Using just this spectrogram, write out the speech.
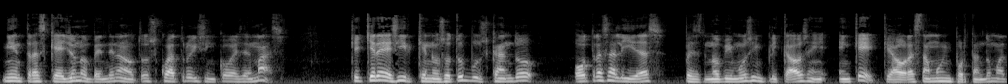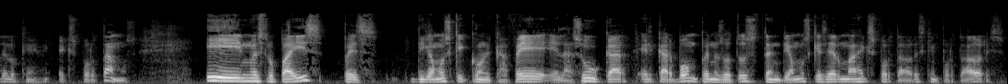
mientras que ellos nos venden a nosotros cuatro y cinco veces más. ¿Qué quiere decir? Que nosotros buscando otras salidas, pues nos vimos implicados en, en qué? Que ahora estamos importando más de lo que exportamos. Y nuestro país, pues digamos que con el café, el azúcar, el carbón, pues nosotros tendríamos que ser más exportadores que importadores.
